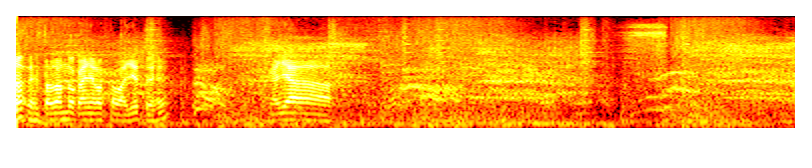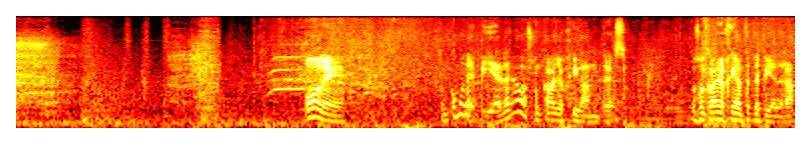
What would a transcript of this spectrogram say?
Le está dando caña a los caballetes, ¿eh? Venga ya... ¡Ole! ¿Son como de piedra o son caballos gigantes? ¿O son caballos gigantes de piedra?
